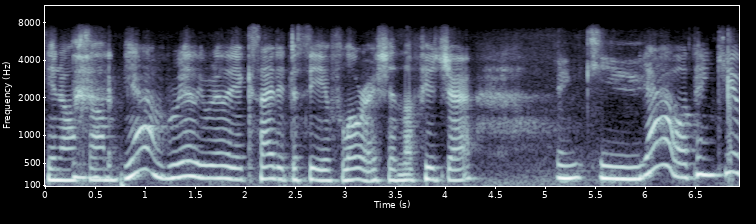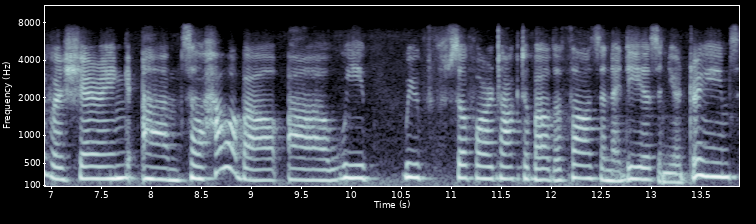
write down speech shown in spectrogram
You know, some yeah, I'm really really excited to see you flourish in the future. Thank you. Yeah, well, thank you for sharing. Um, so how about uh, we we've so far talked about the thoughts and ideas and your dreams,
